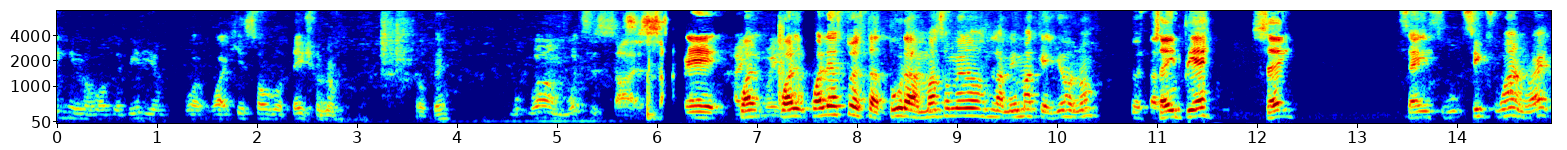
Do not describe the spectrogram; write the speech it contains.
Him about the video, what, why he's so rotational. Okay. Well, what's his size? Eh, ¿cuál, cuál, ¿Cuál es tu estatura? Más o menos la misma que yo, ¿no? Seis pies. Seis. Seis, six one, right?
